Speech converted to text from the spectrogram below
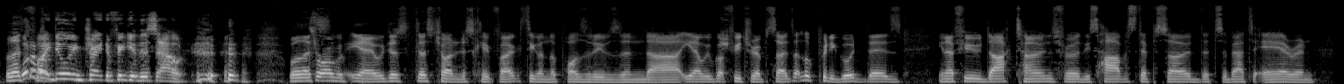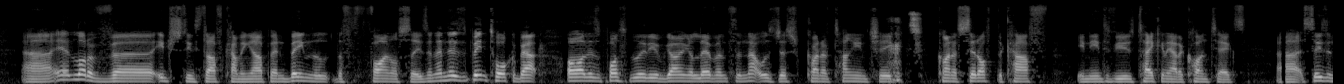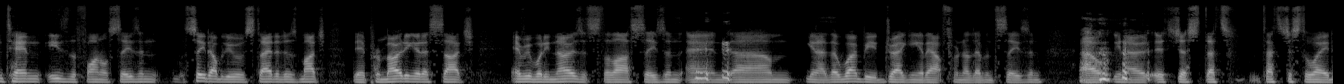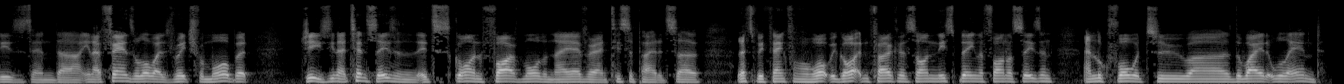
that's What am I doing trying to figure this out? Well, that's wrong with- yeah. We just just try to just keep focusing on the positives, and uh, you know we've got future episodes that look pretty good. There's you know a few dark tones for this harvest episode that's about to air, and uh, yeah, a lot of uh, interesting stuff coming up. And being the, the final season, and there's been talk about oh, there's a possibility of going 11th, and that was just kind of tongue in cheek, kind of set off the cuff in the interviews, taken out of context. Uh, season 10 is the final season. CW have stated as much. They're promoting it as such. Everybody knows it's the last season, and um, you know they won't be dragging it out for an eleventh season. Uh, you know, it's just that's that's just the way it is, and uh, you know fans will always reach for more. But geez, you know, ten seasons, it's gone five more than they ever anticipated. So let's be thankful for what we got and focus on this being the final season, and look forward to uh, the way it will end.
